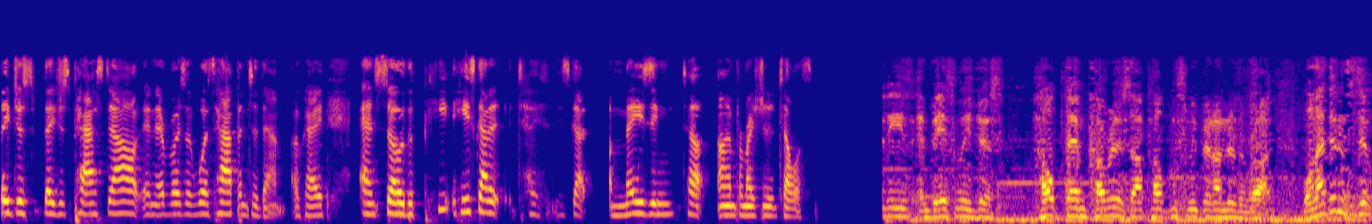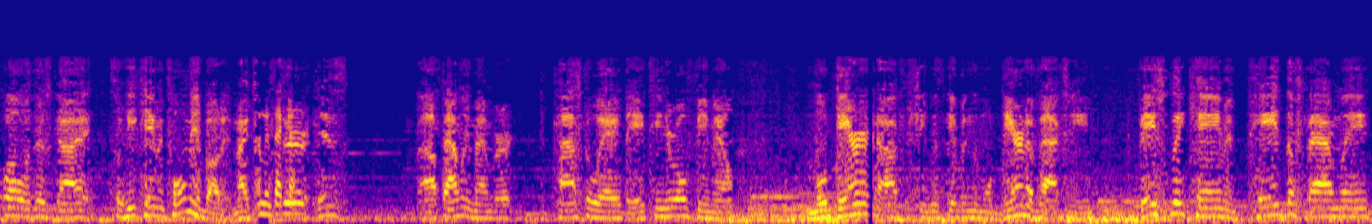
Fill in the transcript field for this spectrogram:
they just they just passed out and everybody's like what's happened to them okay and so the he's got it he's got amazing information to tell us and basically just help them cover this up, help them sweep it under the rug. Well, that didn't sit well with this guy, so he came and told me about it. And I his uh, family member passed away, the 18-year-old female. Moderna, she was given the Moderna vaccine, basically came and paid the family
